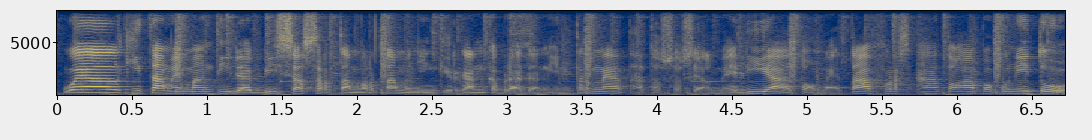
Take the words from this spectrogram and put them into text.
Well, kita memang tidak bisa serta-merta menyingkirkan keberadaan internet atau sosial media atau metaverse atau apa pun itu.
